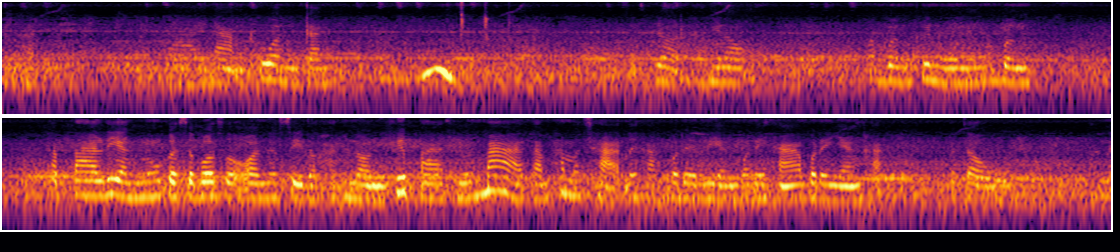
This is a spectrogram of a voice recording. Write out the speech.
นี่ค่ะ วายน้ำท่วมกันอืมสุดยอดค่ะพี่น้องมาเบิ่งคือหนูเนี่ยมาเบิ่งถ้าปลาเลี้ยงหนูกับสบสออนจังซี่ดอกค่ะพี่น้องนี่คือปลาที่มันมาตามธรรมชาติเลยค่ะบ่ได้เลี้ยงบ่ได้หาบ่ได้หยังค่ะพระเจ้าใน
